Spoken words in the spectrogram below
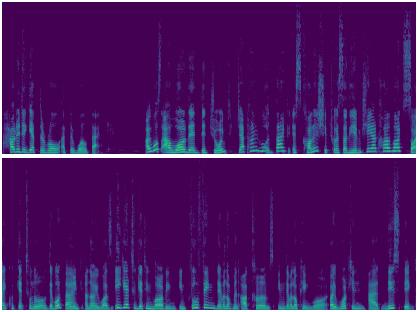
How did you get the role at the World Bank? I was awarded the joint Japan World Bank scholarship to study MBA at Harvard, so I could get to know the World Bank, and I was eager to get involved in improving development outcomes in developing world by working at this big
